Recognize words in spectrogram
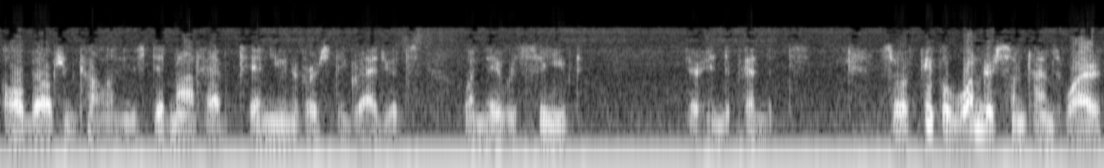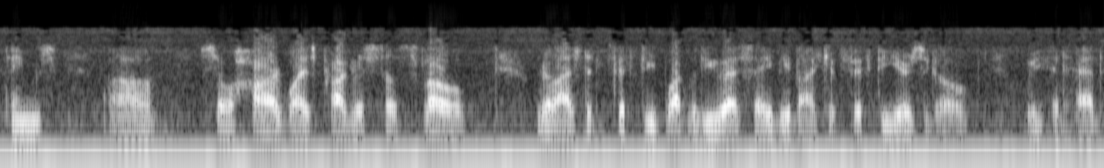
all Belgian colonies, did not have 10 university graduates when they received their independence. So if people wonder sometimes why are things uh, so hard, why is progress so slow, realize that 50, what would the USA be like if 50 years ago we had had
